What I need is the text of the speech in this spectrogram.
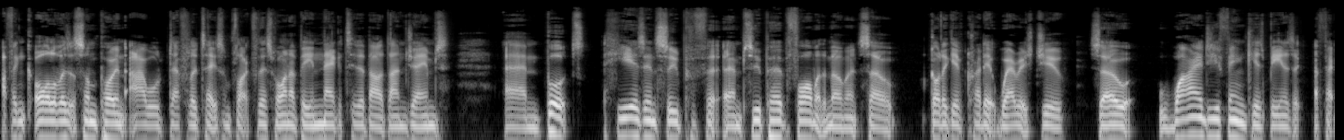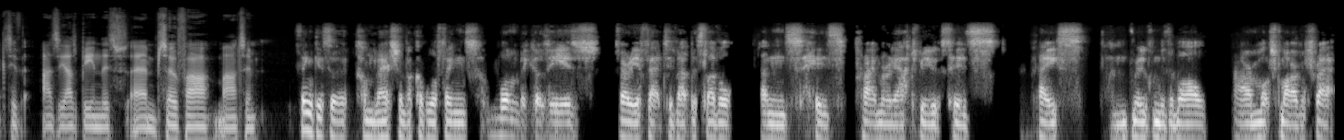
I think all of us at some point, I will definitely take some flack for this one. I've been negative about Dan James, um, but he is in super um, superb form at the moment. So got to give credit where it's due. So why do you think he's been as effective as he has been this um, so far, Martin? I think it's a combination of a couple of things. One, because he is very effective at this level, and his primary attributes, his pace and moving with the ball, are much more of a threat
